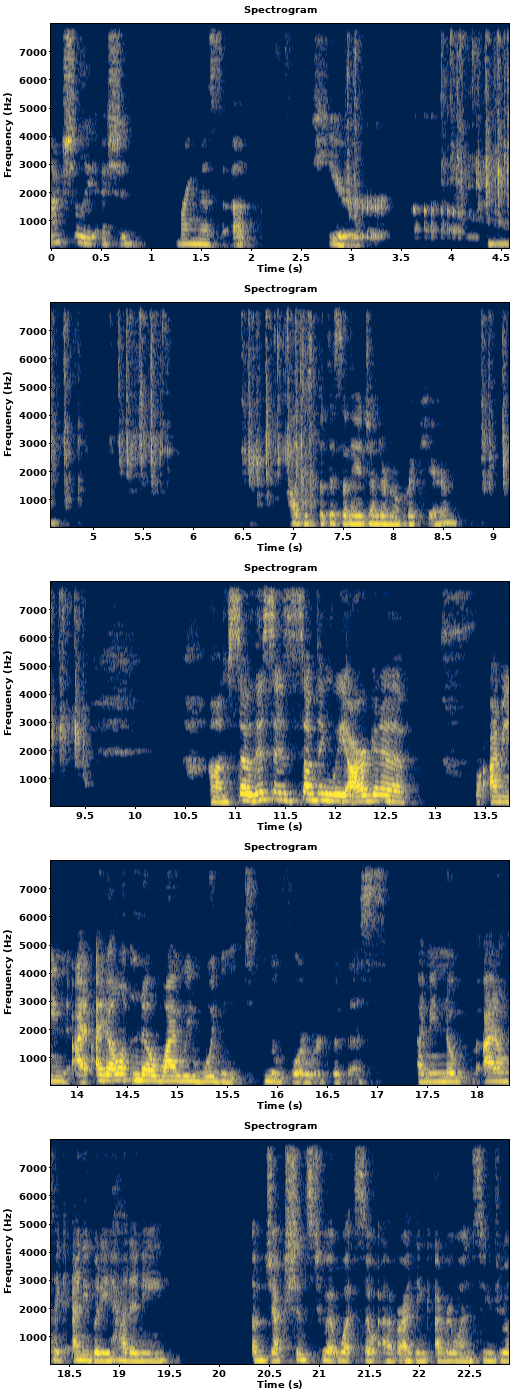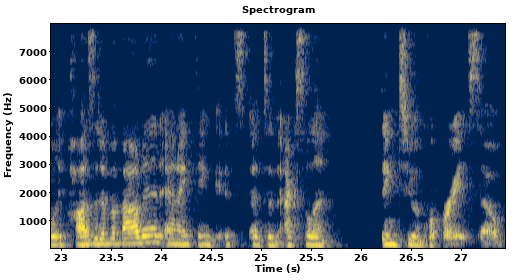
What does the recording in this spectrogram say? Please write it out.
actually, I should bring this up here. Um, I'll just put this on the agenda real quick here. Um, so this is something we are gonna, I mean, I, I don't know why we wouldn't move forward with this. I mean, no, I don't think anybody had any objections to it whatsoever. I think everyone seemed really positive about it, and I think it's it's an excellent thing to incorporate. So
